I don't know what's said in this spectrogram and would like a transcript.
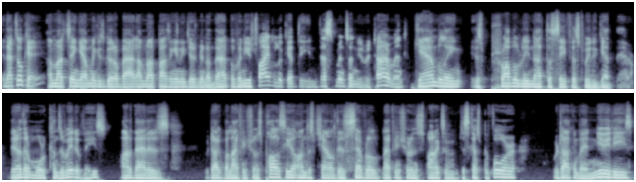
And that's okay. I'm not saying gambling is good or bad. I'm not passing any judgment on that. But when you try to look at the investments on your retirement, gambling is probably not the safest way to get there. There are other more conservative ways. Part of that is we talk about life insurance policy on this channel. There's several life insurance products that we've discussed before. We're talking about annuities.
